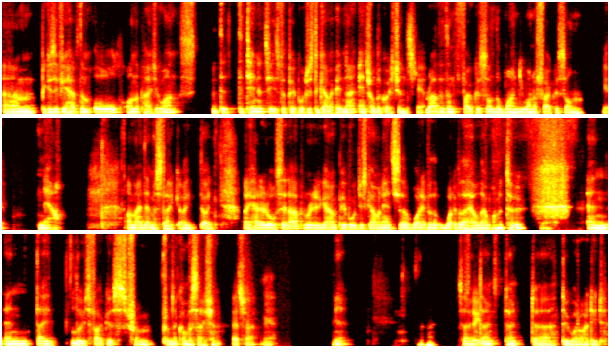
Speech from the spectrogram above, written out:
Um, because if you have them all on the page at once, the, the tendency is for people just to go ahead and answer all the questions Yeah. rather than focus on the one you want to focus on. Yeah. Now, I made that mistake. I, I I had it all set up and ready to go, and people would just go and answer whatever the, whatever the hell they wanted to, and and they lose focus from from the conversation. That's right. Yeah. So, So don't don't uh, do what I did.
